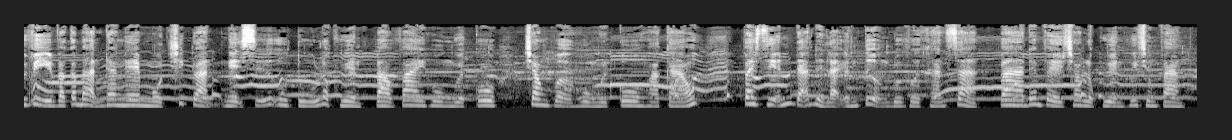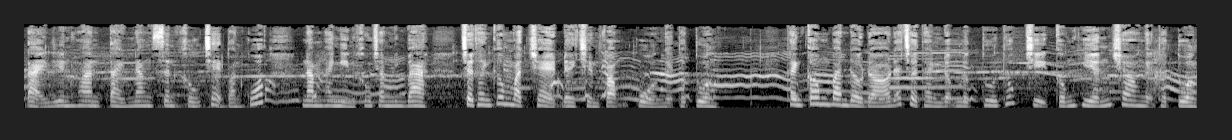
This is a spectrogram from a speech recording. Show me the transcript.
Quý vị và các bạn đang nghe một trích đoạn nghệ sĩ ưu tú Lộc Huyền vào vai Hồ Nguyệt Cô trong vở Hồ Nguyệt Cô Hóa Cáo. Vai diễn đã để lại ấn tượng đối với khán giả và đem về cho Lộc Huyền huy chương vàng tại Liên hoan Tài năng sân khấu trẻ toàn quốc năm 2003, trở thành gương mặt trẻ đầy triển vọng của nghệ thuật tuồng. Thành công ban đầu đó đã trở thành động lực thôi thúc chị cống hiến cho nghệ thuật tuồng,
